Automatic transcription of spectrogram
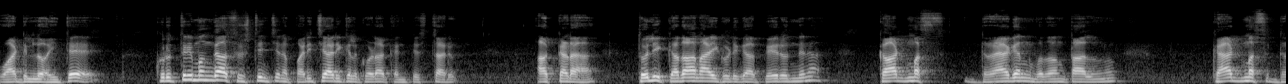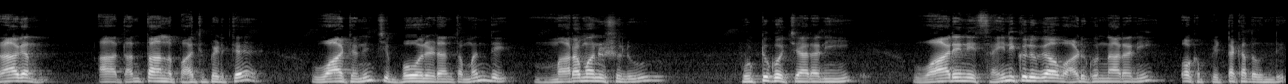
వాటిల్లో అయితే కృత్రిమంగా సృష్టించిన పరిచారికలు కూడా కనిపిస్తారు. అక్కడ తొలి కథానాయకుడిగా పేరొందిన కాడ్మస్ డ్రాగన్ ఉదంతాలను కాడ్మస్ డ్రాగన్ ఆ దంతాలను పాతిపెడితే వాటి నుంచి బోలెడంతమంది మరమనుషులు పుట్టుకొచ్చారని వారిని సైనికులుగా వాడుకున్నారని ఒక పిట్టకథ ఉంది.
